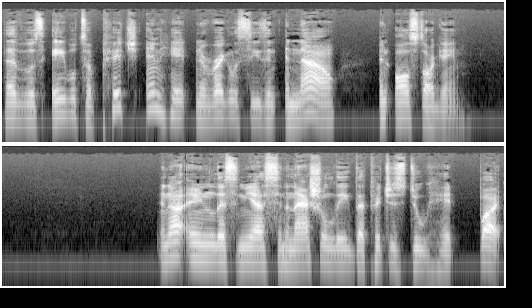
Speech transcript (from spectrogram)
that was able to pitch and hit in a regular season and now an all-star game. And, I, and listen, yes, in the National League, the pitchers do hit, but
